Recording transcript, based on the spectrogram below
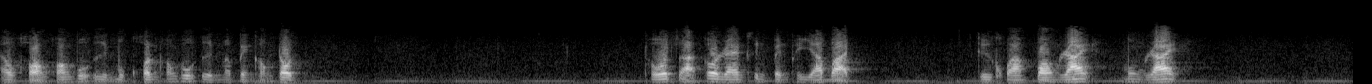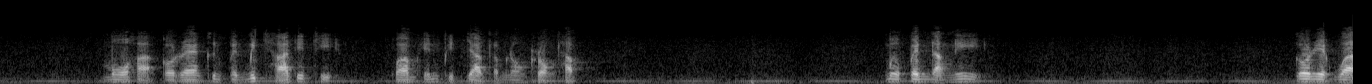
เอาของของผู้อื่น บุคคลของผู้อื่นมาเป็นของตน โทสะก็แรงขึ้นเป็นพยาบาท คือความปองร้าย มุ่งร้าย โมหะก็แรงขึ้นเป็นมิจฉาทิฏฐิ ความเห็นผิดจากทำนองครองธรรม เมื่อเป็นดังนี้ ก็เรียกว่า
